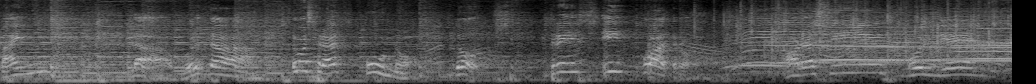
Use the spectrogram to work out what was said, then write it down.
Vain, la vuelta. Demuestrar. Uno, dos, tres y cuatro. Ahora sí, muy bien.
